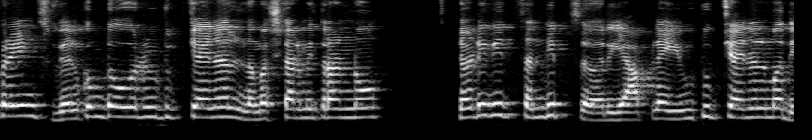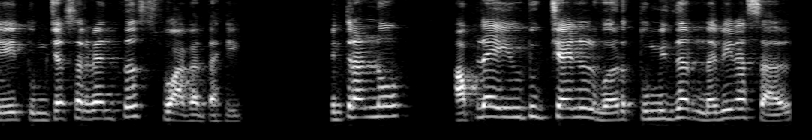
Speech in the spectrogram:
friends welcome to our YouTube channel नमस्कार मित्रांनो. स्टडी विथ संदीप सर या आपल्या युट्यूब चॅनलमध्ये तुमच्या सर्वांचं स्वागत आहे. मित्रांनो आपल्या युट्यूब चॅनलवर तुम्ही जर नवीन असाल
